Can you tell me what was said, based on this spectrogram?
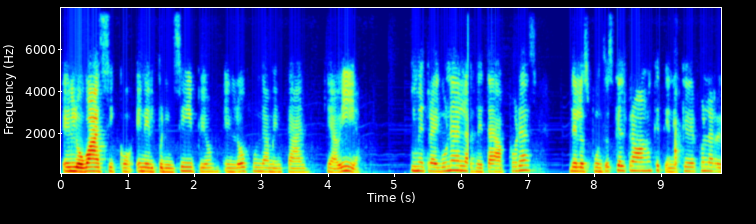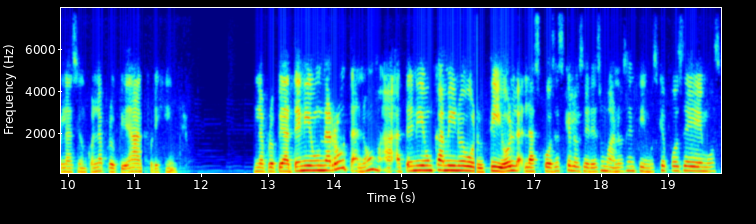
en lo básico, en el principio, en lo fundamental que había. Y me traigo una de las metáforas de los puntos que él trabaja que tiene que ver con la relación con la propiedad, por ejemplo. La propiedad ha tenido una ruta, ¿no? Ha, tenido un camino evolutivo, las cosas que los seres humanos sentimos que poseemos,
